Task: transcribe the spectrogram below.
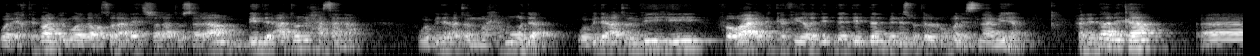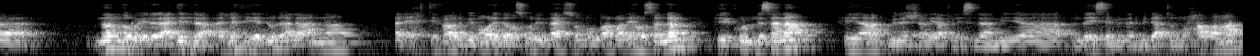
والاحتفال بمولد الرسول عليه الصلاة والسلام بدعة حسنة وبدعة محمودة وبدعة فيه فوائد كثيرة جدا جدا بالنسبة للأمة الإسلامية. فلذلك آه ننظر إلى الأدلة التي يدل على أن الاحتفال بمولد رسول الله صلى الله عليه وسلم في كل سنة هي من الشريعة الإسلامية ليس من البدعة المحرمة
